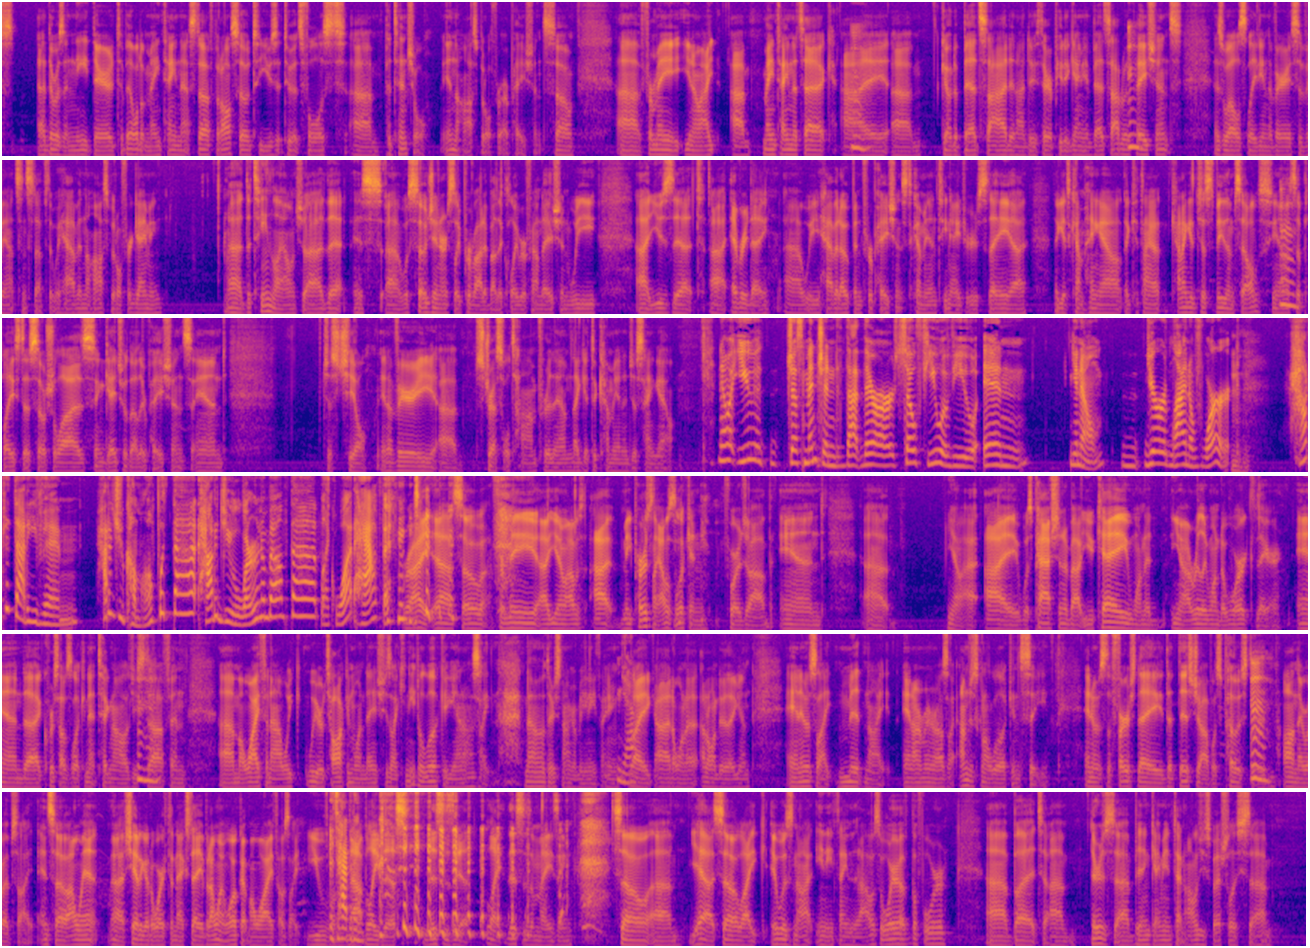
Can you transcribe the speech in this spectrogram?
uh, there was a need there to be able to maintain that stuff, but also to use it to its fullest um, potential in the hospital for our patients. So, uh, for me, you know, I, I maintain the tech. I um, go to bedside and I do therapeutic gaming bedside with patients, as well as leading the various events and stuff that we have in the hospital for gaming. Uh, the teen lounge uh, that is uh, was so generously provided by the Kloiber Foundation. We uh, use that uh, every day. Uh, we have it open for patients to come in, teenagers. They uh, they get to come hang out. They get to kind of get just to be themselves. You know, it's a place to socialize, engage with other patients, and just chill in a very uh, stressful time for them. They get to come in and just hang out. Now, you just mentioned that there are so few of you in, you know, your line of work. How did that even? How did you come up with that? How did you learn about that? Like, what happened? right. Yeah. So for me, uh, you know, I was, I, me personally, I was looking for a job, and uh, you know, I, I was passionate about UK. Wanted, you know, I really wanted to work there, and uh, of course, I was looking at technology stuff, and uh, my wife and I, we we were talking one day, and she's like, "You need to look again." I was like, "No, there's not going to be anything. Yeah. Like, I don't want to, I don't want to do that again." And it was like midnight, and I remember I was like, "I'm just going to look and see." And it was the first day that this job was posted on their website, and so I went. Uh, she had to go to work the next day, but I went and woke up my wife. I was like, "You will happening." not believe this. this is it. Like, this is amazing." So um, yeah, so like it was not anything that I was aware of before, uh, but um, there's uh, been gaming technology specialists um,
